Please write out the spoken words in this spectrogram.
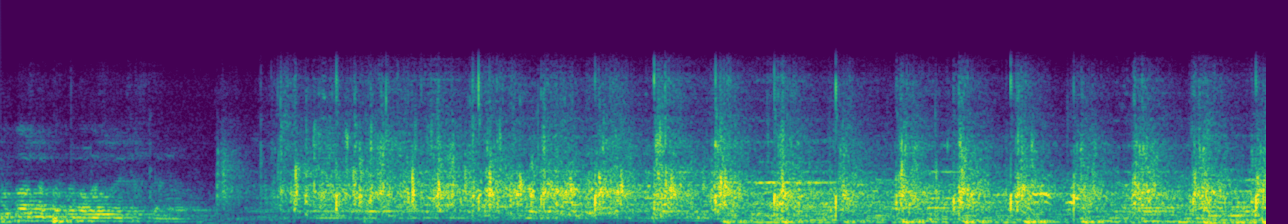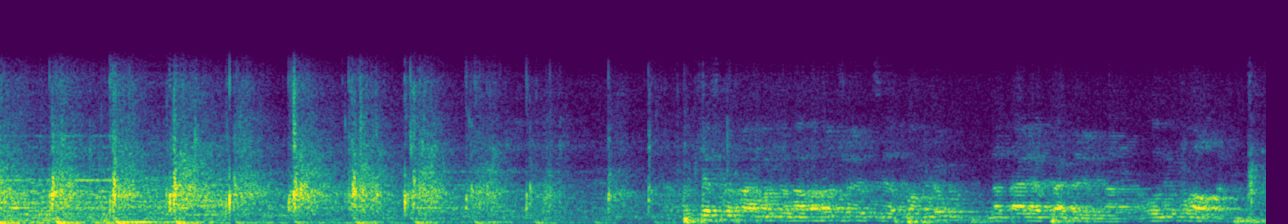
Завідуючий художньо-постановочною частиною. Почесною грамотою нагороджується Павлюк Наталія Федорівна, головний бухгалтер.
